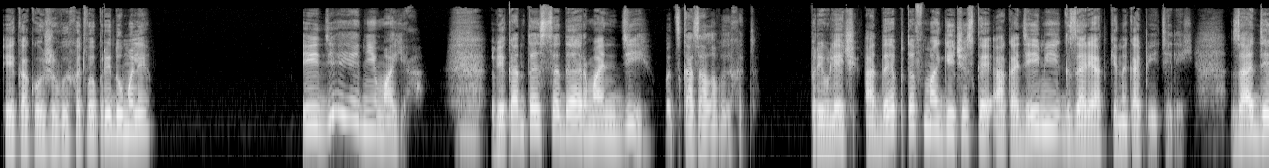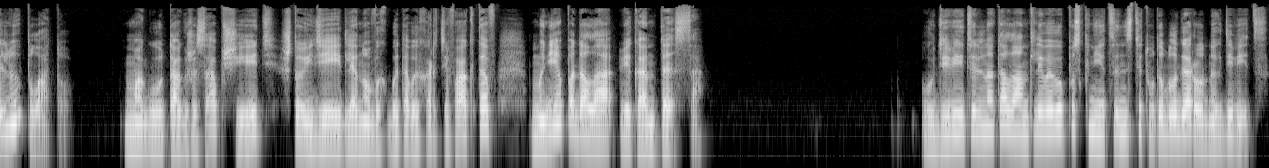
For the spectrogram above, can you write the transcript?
И какой же выход вы придумали? Идея не моя. Викантесса де Арманди подсказала выход. Привлечь адептов магической академии к зарядке накопителей за отдельную плату. Могу также сообщить, что идеи для новых бытовых артефактов мне подала Викантесса. Удивительно талантливая выпускница Института благородных девиц.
